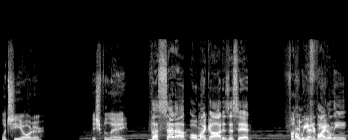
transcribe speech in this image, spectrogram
What's she order? Fish fillet. The setup. Oh my god, is this it? Fucking Are we better be. finally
